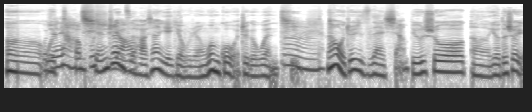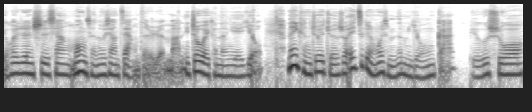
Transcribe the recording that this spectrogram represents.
嗯、呃，我觉得你好像前阵子好像也有人问过我这个问题，嗯、然后我就一直在想，比如说，嗯、呃，有的时候也会认识像某种程度像这样的人嘛，你周围可能也有，那你可能就会觉得说，哎，这个人为什么？这么勇敢，比如说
